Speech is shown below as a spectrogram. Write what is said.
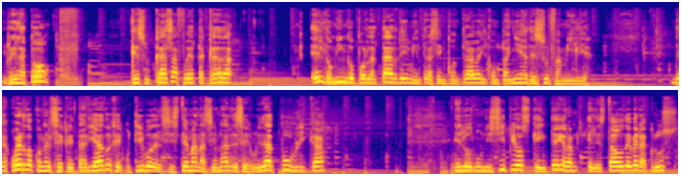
relató que su casa fue atacada el domingo por la tarde mientras se encontraba en compañía de su familia. De acuerdo con el Secretariado Ejecutivo del Sistema Nacional de Seguridad Pública, en los municipios que integran el estado de Veracruz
